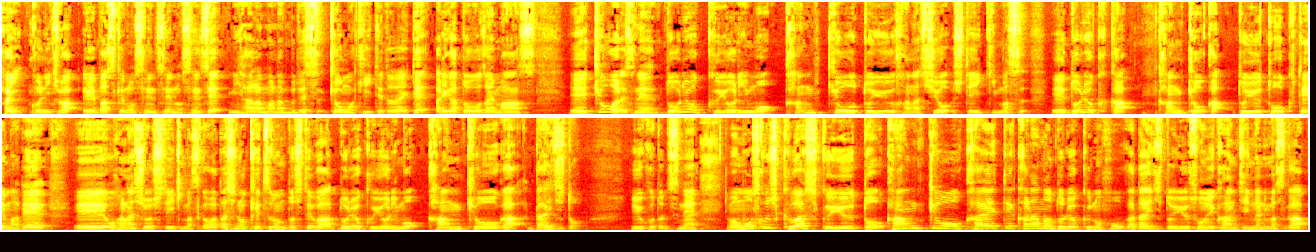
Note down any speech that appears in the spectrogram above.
はい、こんにちは。えー、バスケの先生の先生、三原学です。今日も聞いていただいてありがとうございます。えー、今日はですね、努力よりも環境という話をしていきます。えー、努力か環境かというトークテーマで、えお話をしていきますが、私の結論としては、努力よりも環境が大事と。いうことですね。まあ、もう少し詳しく言うと、環境を変えてからの努力の方が大事という、そういう感じになりますが、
